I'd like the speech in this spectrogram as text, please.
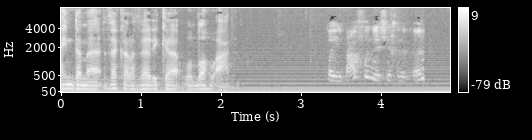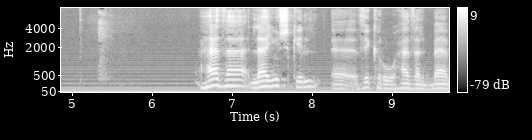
عندما ذكر ذلك والله أعلم. طيب عفوا يا شيخنا الآن هذا لا يشكل ذكر هذا الباب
